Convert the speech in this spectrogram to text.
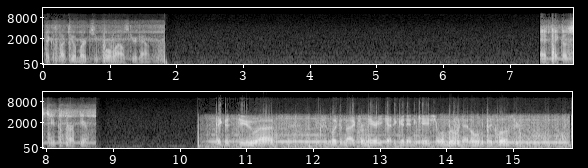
Pecos 5 2 emergency, 4 miles, gear down. And Pecos 2 confirmed here. Take us to, uh, looking like from here, you got a good indication. We're moving in a little bit closer.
